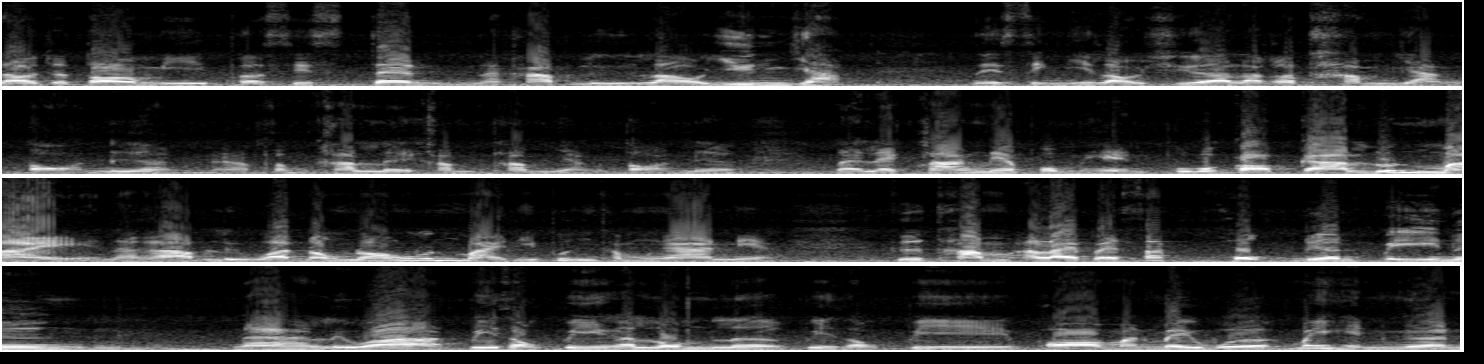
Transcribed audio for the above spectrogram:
เราจะต้องมี persistent นะครับหรือเรายืนหยัดในสิ่งที่เราเชื่อแล้วก็ทำอย่างต่อเนื่องนะครับสำคัญเลยคำทำอย่างต่อเนื่องหลายๆครั้งเนี่ยผมเห็นผู้ประกอบการรุ่นใหม่นะครับหรือว่าน้องๆ รุ่นใหม่ที่เพิ่งทำงานเนี่ยคือทำอะไรไปสัก 6 เดือนปีหนึ่งอืม นะ หรือว่าปี 2 ปีก็ล้มเลิกปี 2 ปี พอมันไม่เวิร์กไม่เห็นเงิน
